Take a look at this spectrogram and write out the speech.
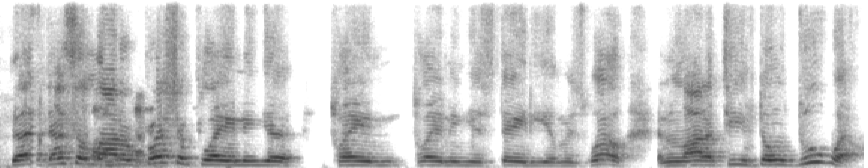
that, that's a lot of pressure playing in your playing playing in your stadium as well. And a lot of teams don't do well.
